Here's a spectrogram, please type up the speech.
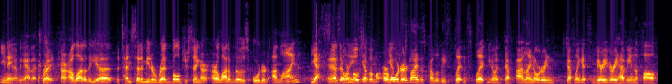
you name it, we have it. right. Are a lot of the uh, the 10 centimeter red bulbs you're saying are, are a lot of those ordered online? Yes, and is that where most yep. of them are yep. ordered? Personalized is probably split and split. You know, def- online ordering definitely gets very very heavy in the fall.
